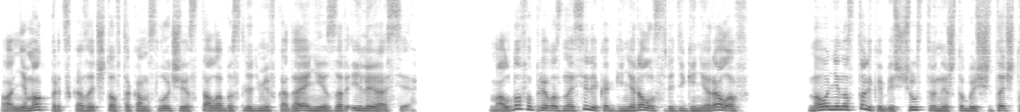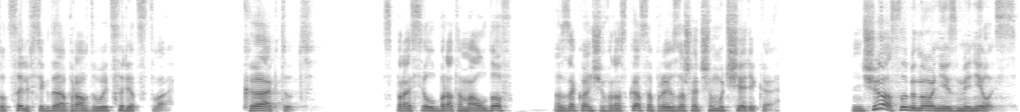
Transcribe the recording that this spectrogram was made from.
Он не мог предсказать, что в таком случае стало бы с людьми в Кадайне и Зар-Илиасе. Молдова превозносили как генерала среди генералов, но он не настолько бесчувственный, чтобы считать, что цель всегда оправдывает средства. «Как тут?» – спросил брата Молдов, закончив рассказ о произошедшем у Черика. «Ничего особенного не изменилось.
